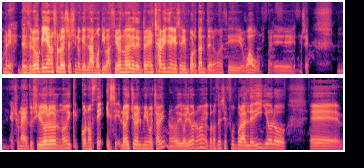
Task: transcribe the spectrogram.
Hombre, desde luego que ya no solo eso, sino que la motivación ¿no? de que te entrene Xavi tiene que ser importante, ¿no? Es decir, wow, eh, no sé, es una de tus ídolos, ¿no? Y que conoce ese, lo ha dicho el mismo Xavi, no lo digo yo, ¿no? Conoce ese fútbol al dedillo, lo, eh,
